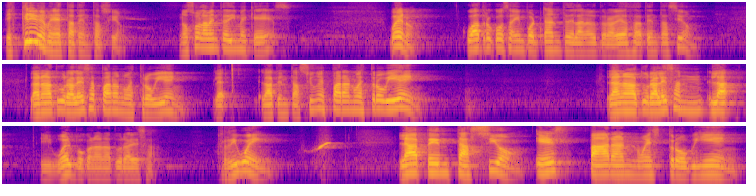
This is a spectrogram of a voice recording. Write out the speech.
Descríbeme esta tentación. No solamente dime qué es. Bueno, cuatro cosas importantes de la naturaleza de la tentación. La naturaleza es para nuestro bien. La, tentación es para nuestro bien. La naturaleza, la, y vuelvo con la naturaleza. Rewind. La tentación es para nuestro bien.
